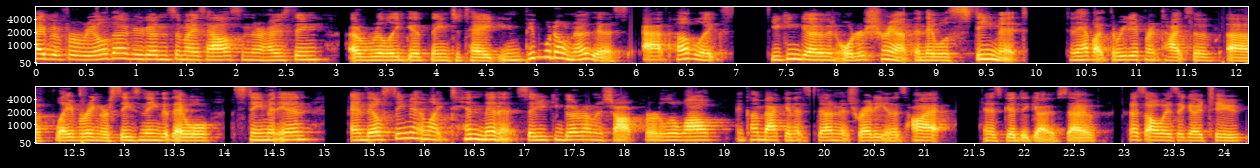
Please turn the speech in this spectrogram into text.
Hey, but for real though, if you're going to somebody's house and they're hosting, a really good thing to take, and people don't know this, at Publix, you can go and order shrimp and they will steam it. And they have like three different types of uh, flavoring or seasoning that they will steam it in. And they'll steam it in like 10 minutes. So you can go around and shop for a little while and come back and it's done and it's ready and it's hot and it's good to go. So that's always a go to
